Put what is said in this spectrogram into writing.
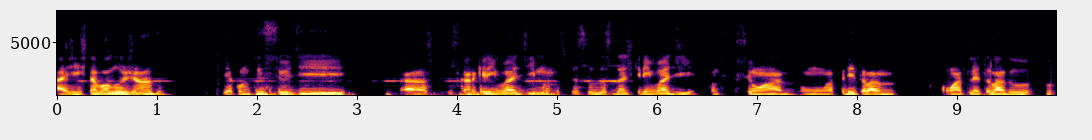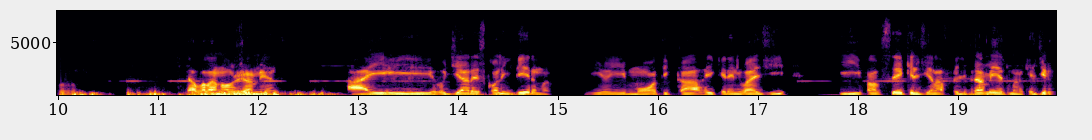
A gente tava alojado e aconteceu de as, os caras querem invadir, mano. As pessoas da cidade querem invadir. Aconteceu uma, uma treta lá com um atleta lá do. que tava lá no alojamento. Aí rodearam a escola inteira, mano. De moto e carro e querendo invadir. E fala pra você, aquele dia lá foi livramento, mano. Aquele dia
